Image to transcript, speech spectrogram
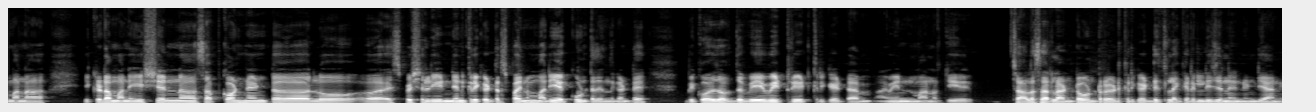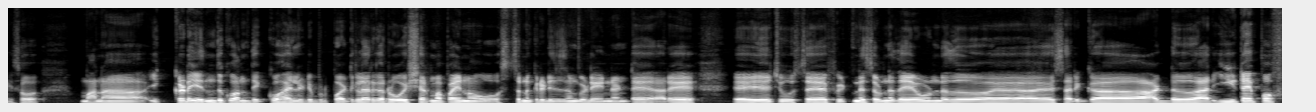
మన ఇక్కడ మన ఏషియన్ సబ్ కాంటినెంట్‌లో ఎస్పెషల్లీ ఇండియన్ క్రికెటర్స్ పైన మరీ ఎక్కువ ఉంటుంది ఎందుకంటే because of the way we treat cricket I'm I mean మనకి చాలా సార్లు అంటూ ఉంటారు cricket is like religion in India అని. సో, మన ఇక్కడ ఎందుకు అంత ఎక్కువ హైలైట్ ఇప్పుడు పర్టికులర్గా రోహిత్ శర్మ పైన వస్తున్న క్రిటిసిజం కూడా ఏంటంటే, అరే! చూస్తే ఫిట్‌నెస్ ఉండదు, ఏముండదు సరిగ్గా ఆడడు ఈ టైప్ ఆఫ్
